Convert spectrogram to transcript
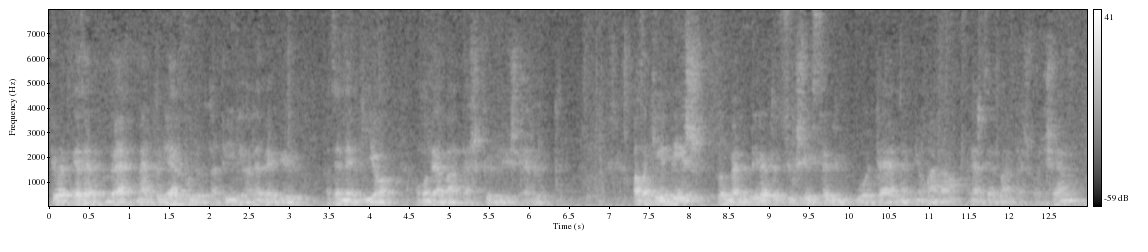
következett be, mert hogy elfogyott a tévé, a levegő, az energia a modellváltás körül és előtt. Az a kérdés, fölmerült élet, hogy szükségszerű volt-e ennek nyomán a rendszerváltás vagy sem.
